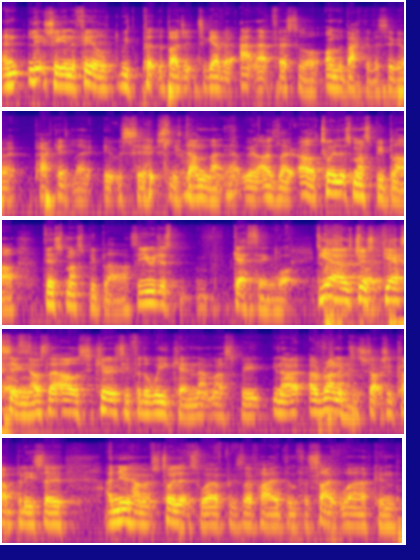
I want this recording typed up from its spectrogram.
And literally in the field, we put the budget together at that festival on the back of a cigarette packet. Like it was seriously done like that. I was like, "Oh, toilets must be blah. This must be blah." So you were just guessing what? Yeah, I was just guessing. cost. I was like, "Oh, security for the weekend. That must be." You know, I, I run a construction company, so I knew how much toilets were because I've hired them for site work and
